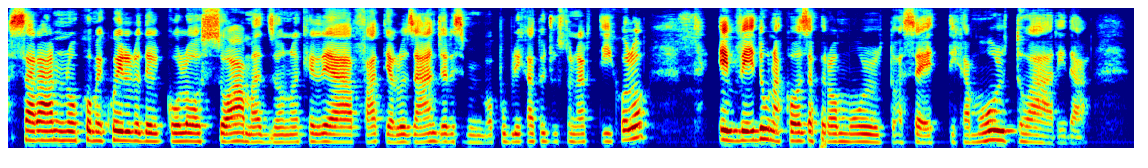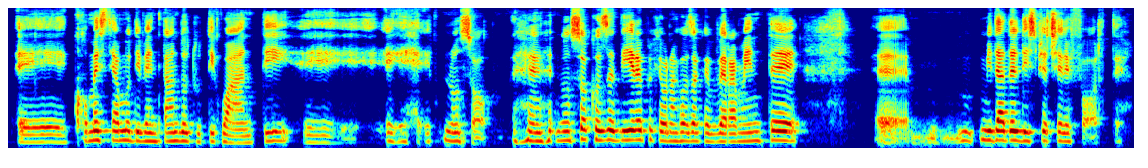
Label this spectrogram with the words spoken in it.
saranno come quello del colosso Amazon che le ha fatti a Los Angeles, ho pubblicato giusto un articolo e vedo una cosa però molto asettica, molto arida, eh, come stiamo diventando tutti quanti e, e, non so, non so cosa dire perché è una cosa che veramente eh, mi dà del dispiacere forte.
